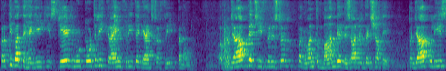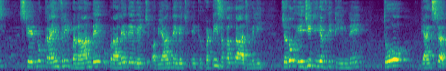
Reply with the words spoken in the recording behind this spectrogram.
ਪ੍ਰਤੀਬੱਧ ਹੈਗੀ ਕਿ ਸਟੇਟ ਨੂੰ ਟੋਟਲੀ ਕ੍ਰਾਈਮ ਫ੍ਰੀ ਤੇ ਗੈਂਗਸਟਰ ਫ੍ਰੀ ਬਣਾਉਗੀ। ਪੰਜਾਬ ਦੇ ਚੀਫ ਮਿਨਿਸਟਰ ਭਗਵੰਤ ਮਾਨ ਦੇ ਦਿਸ਼ਾ ਨਿਰਦੇਸ਼ਾਂ ਤੇ ਪੰਜਾਬ ਪੁਲਿਸ ਸਟੇਟ ਨੂੰ ਕ੍ਰਾਈਮ ਫ੍ਰੀ ਬਣਾਉਣ ਦੇ ਉਪਰਾਲੇ ਦੇ ਵਿੱਚ, ਅਭਿਆਨ ਦੇ ਵਿੱਚ ਇੱਕ ਵੱਡੀ ਸਫਲਤਾ ਅੱਜ ਮਿਲੀ, ਜਦੋਂ ਏਜੀਟੀਐਫ ਦੀ ਟੀਮ ਨੇ ਦੋ ਗੈਂਗਸਟਰ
